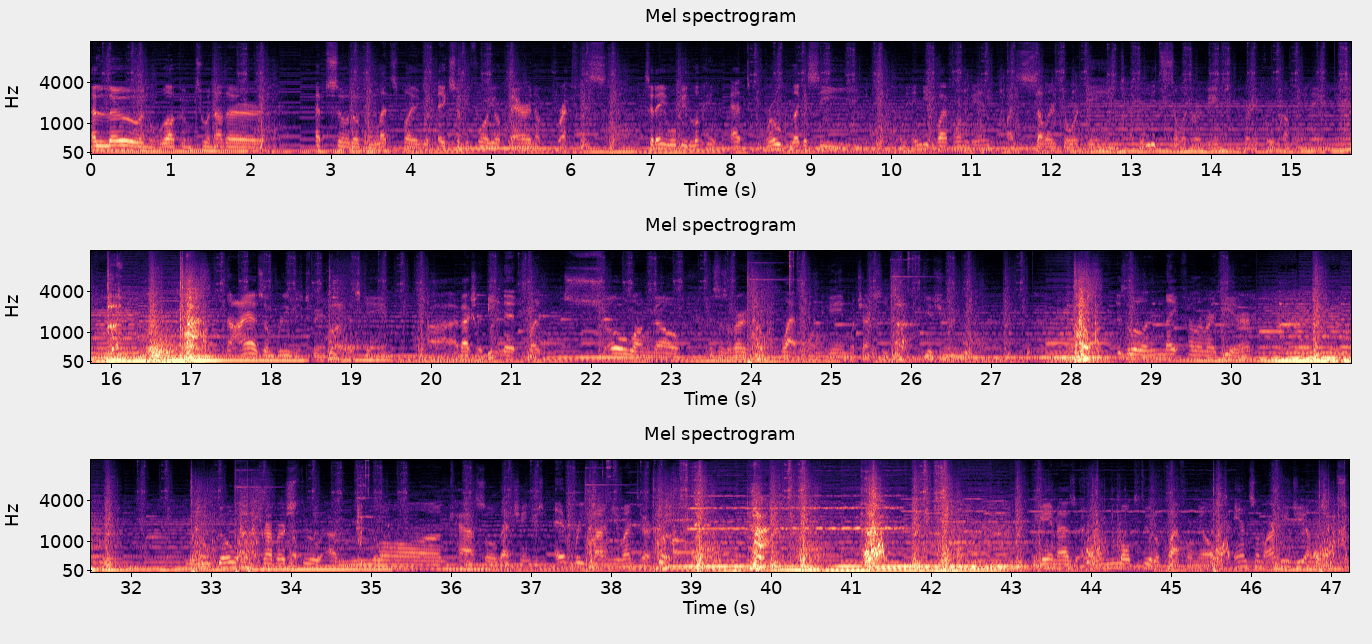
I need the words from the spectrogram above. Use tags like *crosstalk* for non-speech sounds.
Hello and welcome to another episode of Let's Play with Egz54, your Baron of Breakfast. Today we'll be looking at Rogue Legacy, an indie platform game by Cellar Door Games. I believe it's Cellar Door Games, very cool company name. Now I have some previous experience with this game. Uh, I've actually beaten it, but so long ago. This is a very fun platforming game which actually gives you there's a little night fella right here. You go and traverse through a long castle that changes every time you enter. The game has a multitude of platforming elements and some RPG elements.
